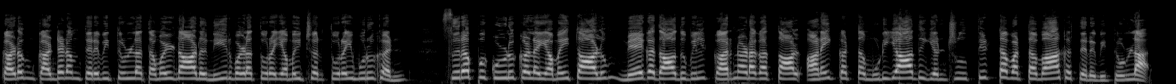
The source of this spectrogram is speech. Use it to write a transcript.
கடும் கண்டனம் தெரிவித்துள்ள தமிழ்நாடு நீர்வளத்துறை அமைச்சர் துரைமுருகன் சிறப்பு குழுக்களை அமைத்தாலும் மேகதாதுவில் கர்நாடகத்தால் அணை கட்ட முடியாது என்று திட்டவட்டமாக தெரிவித்துள்ளார்.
